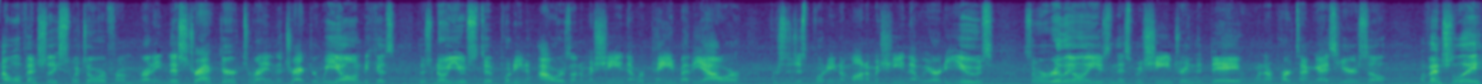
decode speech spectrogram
I will eventually switch over from running this tractor to running the tractor we own because there's no use to putting hours on a machine that we're paying by the hour versus just putting them on a machine that we already use. So we're really only using this machine during the day when our part-time guy's here. So eventually,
